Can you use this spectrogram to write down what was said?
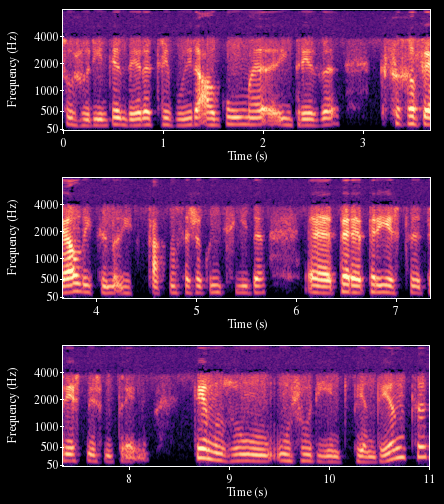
se o júri entender atribuir alguma empresa que se revele e que, e de facto não seja conhecida uh, para, para, este, para este mesmo prémio. Temos um, um, júri independente,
